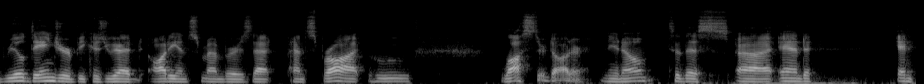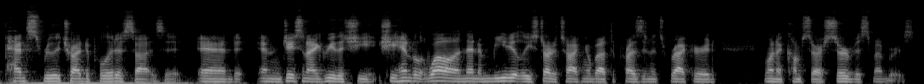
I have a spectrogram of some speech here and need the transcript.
real danger because you had audience members that Pence brought who lost their daughter, you know, to this, uh, and and Pence really tried to politicize it, and and Jason, I agree that she she handled it well, and then immediately started talking about the president's record when it comes to our service members,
